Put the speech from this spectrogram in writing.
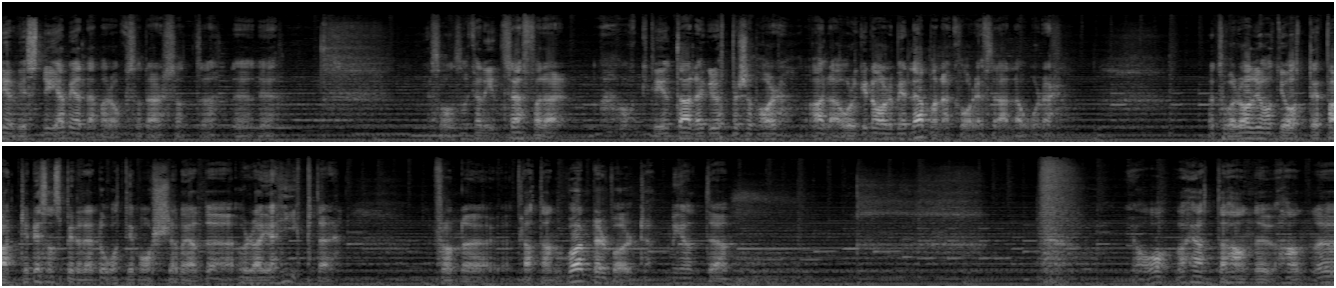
delvis nya medlemmar också där. Så att eh, det, det, det är sånt som kan inträffa där. Och det är inte alla grupper som har alla originalmedlemmarna kvar efter alla år där. Jag tror Radio 88 är Partille som spelade en låt i morse med uh, Uriah Heep där. Från uh, plattan Wonderworld med... Uh, ja, vad hette han nu? Han uh,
